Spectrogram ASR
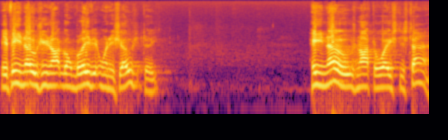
if He knows you're not going to believe it when He shows it to you. He knows not to waste His time.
